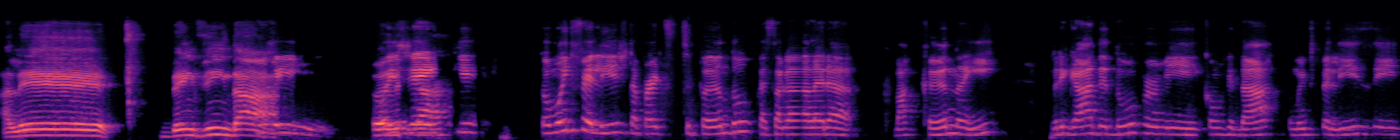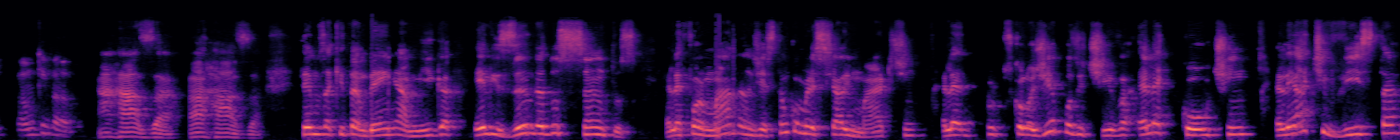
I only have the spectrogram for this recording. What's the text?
Ale, bem-vinda! Oi, Oi gente. Estou muito feliz de estar participando com essa galera bacana aí. Obrigada, Edu, por me convidar. Estou muito feliz e vamos que vamos. Arrasa, arrasa. Temos aqui também a amiga Elisandra dos Santos. Ela é formada em gestão comercial e marketing, ela é por psicologia positiva, ela é coaching, ela é ativista,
